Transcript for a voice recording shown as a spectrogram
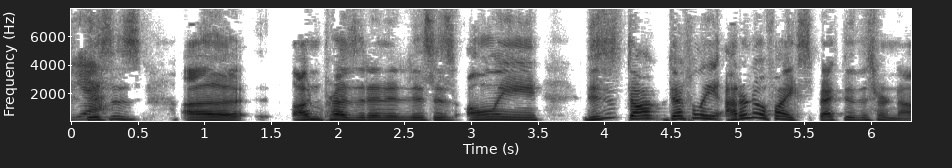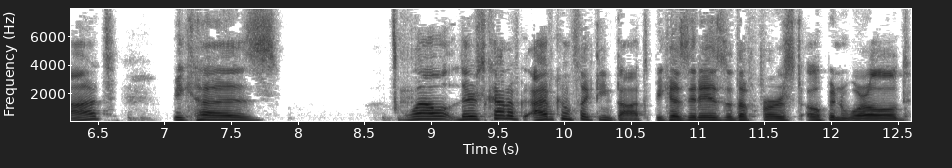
Yeah. This is uh unprecedented. This is only this is definitely i don't know if i expected this or not because well there's kind of i have conflicting thoughts because it is the first open world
